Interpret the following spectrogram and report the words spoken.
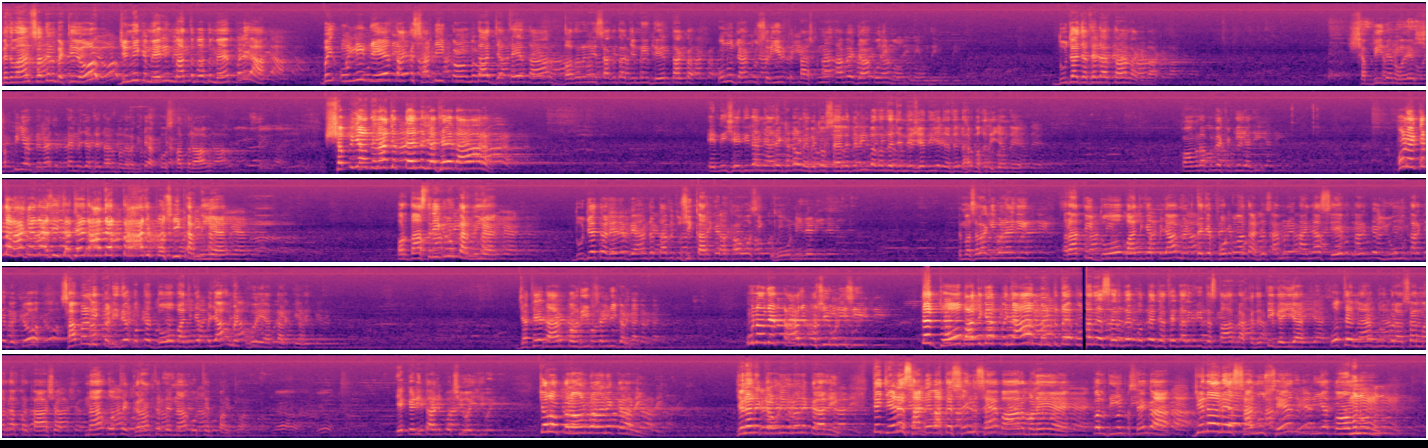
ਵਿਦਵਾਨ ਸੱਜਣ ਬੈਠੇ ਹੋ, ਜਿੰਨੀ ਕਿ ਮੇਰੀ ਮਤ ਬੁੱਧ ਮੈਂ ਪੜਿਆ ਬਈ ਉਨੀ ਦੇਰ ਤੱਕ ਸਾਡੀ ਕੌਮ ਦਾ ਜਥੇਦਾਰ ਬਦਲ ਨਹੀਂ ਸਕਦਾ, ਜਿੰਨੀ ਦੇਰ ਤੱਕ ਉਹਨੂੰ ਜਾਂ ਕੋਈ ਸਰੀਰਕ ਕਸ਼ਟ ਨਾ ਆਵੇ ਜਾਂ ਉਹਦੀ ਮੌਤ ਨਹੀਂ ਹੁੰਦੀ। ਦੂਜਾ ਜਥੇਦਾਰ ਤਾਂ ਲੱਗਦਾ। 26 ਦਿਨ ਹੋਏ 26 ਦਿਨਾਂ 'ਚ ਤਿੰਨ ਜਥੇਦਾਰ ਬਦਲ ਗਏ, ਆਖੋ ਸਤਨਾਮ। 26 ਦਿਨਾਂ 'ਚ ਤਿੰਨ ਜਥੇਦਾਰ ਇੰਨੀ ਛੇਤੀ ਦਾ ਨਿਆਣੇ ਖਡਾਉਣੇ ਵਿੱਚੋਂ ਸੈੱਲ ਵੀ ਨਹੀਂ ਬਦਲਦੇ ਜਿੰਨੀ ਛੇਤੀ ਇਹ ਜਥੇਦਾਰ ਬਦਲੀ ਜਾਂਦੇ ਆ। ਕੌਮ ਦਾ ਭਵਿੱਖ ਕੀ ਆ ਜੀ? ਹੁਣ ਇੱਕ ਧੜਾ ਕਹਿੰਦਾ ਸੀ, ਜਥੇਦਾਰ ਦੇ ਤਾਜ ਪੋਸ਼ੀ ਕਰਨੀ ਹੈ। ਔਰ 10 ਤਰੀਕ ਨੂੰ ਕਰਨੀ ਹੈ। ਦੂਜੇ ਧੜੇ ਨੇ ਬਿਆਨ ਦਿੱਤਾ ਵੀ ਤੁਸੀਂ ਕਰਕੇ ਦਿਖਾਓ, ਅਸੀਂ ਹੋਣ ਨਹੀਂ ਦੇਣੀ। ਤੇ ਮਸਲਾ ਕੀ ਬਣਿਆ ਜੀ? ਰਾਤੀ 2:50 ਮਿੰਟ ਦੇ ਜੇ ਫੋਟੋਆਂ ਤੁਹਾਡੇ ਸਾਹਮਣੇ ਆਈਆਂ, ਸੇਵ ਕਰਕੇ, ਯੂਮ ਕਰਕੇ ਵੇਖਿਓ ਸਾਹਮਣੇ ਦੀ ਘੜੀ ਦੇ ਉੱਤੇ 2:50 ਮਿੰਟ ਹੋਏ ਆ ਤੜਕੇ ਦੇ। ਜਥੇਦਾਰ ਕੁਲਦੀਪ ਸਿੰਘ ਜੀ ਗੜਗੜ। ਉਹਨਾਂ ਦੇ ਤਾਜਪੋਸ਼ੀ ਹੋਣੀ ਸੀ ਤੇ 2:50 ਮਿੰਟ ਤੇ ਉਹਨਾਂ ਦੇ ਸਿਰ ਦੇ ਉੱਤੇ ਜਥੇਦਾਰੀ ਦੀ ਦਸਤਾਰ ਰੱਖ ਦਿੱਤੀ ਗਈ ਹੈ ਉੱਥੇ ਨਾ ਗੁਰੂ ਗ੍ਰੰਥ ਸਾਹਿਬ ਮਹਾਰਾਜ ਦਾ ਪ੍ਰਕਾਸ਼, ਨਾ ਉੱਥੇ ਗ੍ਰੰਥ ਤੇ ਨਾ ਉੱਥੇ ਪੰਥ। ਇਹ ਕਿਹੜੀ ਤਾਜਪੋਸ਼ੀ ਹੋਈ ਜੀ? ਚਲੋ ਕਰਾਉਣ ਵਾਲੇ ਨੇ ਕਰਾ ਲਈ। ਜਿਨ੍ਹਾਂ ਨੇ ਕਰਾਉਣੀ, ਉਹਨਾਂ ਨੇ ਕਰਾ ਲਈ। ਤੇ ਜਿਹੜੇ ਸਾਡੇ ਵਾਸਤੇ ਸਿੰਘ ਸਹਿਬਾਨ ਬਣੇ ਐ, ਕੁਲਦੀਪ ਸਿੰਘ ਆ, ਜਿਨ੍ਹਾਂ ਨੇ ਸਾਨੂੰ ਸੇਧ ਦੇਣੀ ਆ ਕੌਮ ਨੂੰ,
